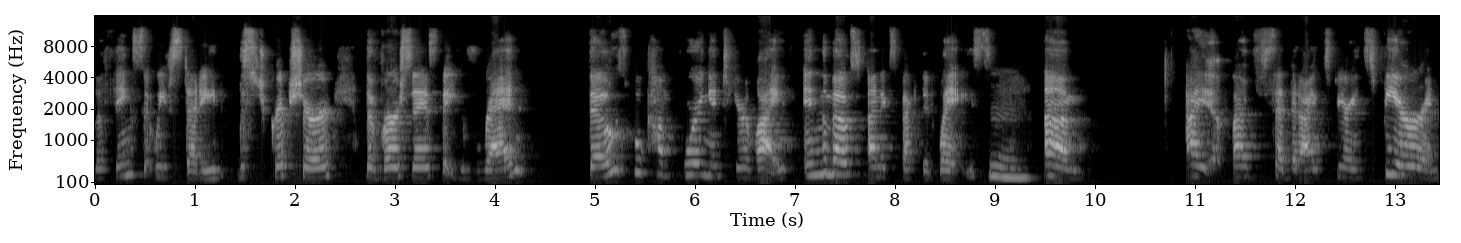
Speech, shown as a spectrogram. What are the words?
the things that we've studied, the scripture, the verses that you've read, those will come pouring into your life in the most unexpected ways. Hmm. Um, I, I've said that I experienced fear and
